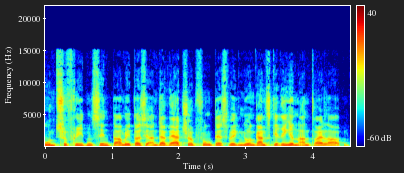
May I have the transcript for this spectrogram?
unzufrieden sind damit, dass sie an der Wertschöpfung deswegen nur einen ganz geringen Anteil haben,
